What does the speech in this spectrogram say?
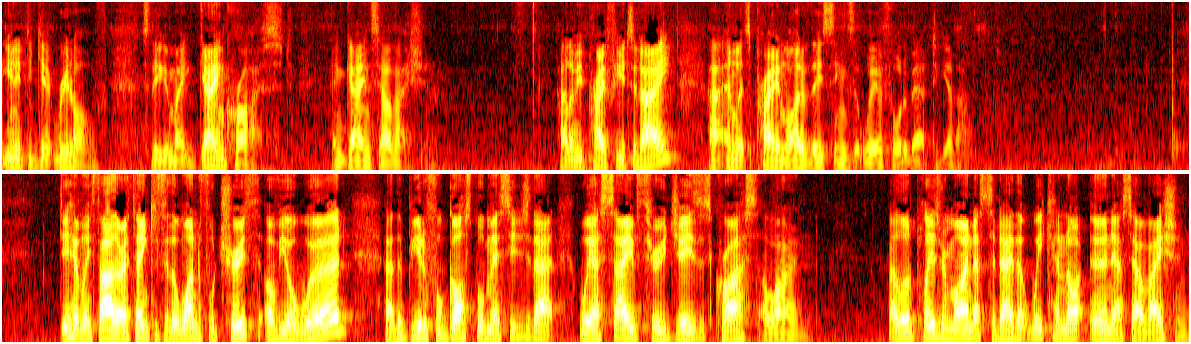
that you need to get rid of so that you may gain Christ and gain salvation. Uh, let me pray for you today, uh, and let's pray in light of these things that we have thought about together. Dear Heavenly Father, I thank you for the wonderful truth of your word, uh, the beautiful gospel message that we are saved through Jesus Christ alone. Uh, Lord, please remind us today that we cannot earn our salvation,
